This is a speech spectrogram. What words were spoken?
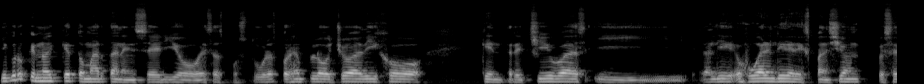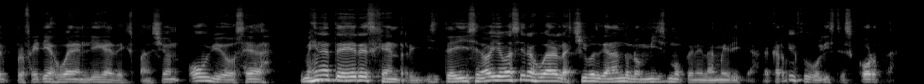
Yo creo que no hay que tomar tan en serio esas posturas. Por ejemplo, Ochoa dijo que entre Chivas y jugar en Liga de Expansión, pues él preferiría jugar en Liga de Expansión. Obvio, o sea, Imagínate, eres Henry y te dicen, oye, vas a ir a jugar a las Chivas ganando lo mismo que en el América. La carrera del futbolista es corta.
